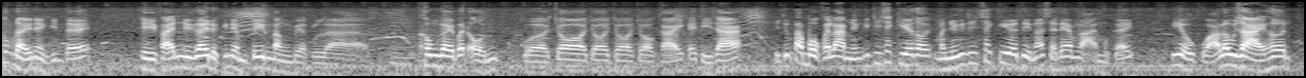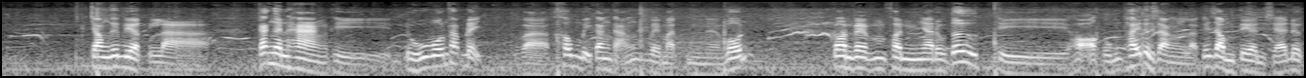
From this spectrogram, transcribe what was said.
thúc đẩy nền kinh tế thì phải gây được cái niềm tin bằng việc là ừ, không gây bất ổn của cho cho cho cho cái cái tỷ giá. Thì chúng ta buộc phải làm những cái chính sách kia thôi mà những cái chính sách kia thì nó sẽ đem lại một cái, cái hiệu quả lâu dài hơn. Trong cái việc là các ngân hàng thì đủ vốn pháp định và không bị căng thẳng về mặt ừ, vốn còn về phần nhà đầu tư thì họ cũng thấy được rằng là cái dòng tiền sẽ được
